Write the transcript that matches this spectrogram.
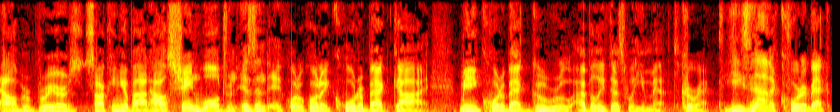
Albert Breer talking about how Shane Waldron isn't a quote unquote a quarterback guy, meaning quarterback guru. I believe that's what he meant. Correct. He's not a quarterback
